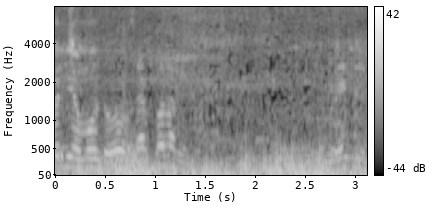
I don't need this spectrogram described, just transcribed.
ఎక్కడిది అమౌంట్? సార్ పోలాలి రైతులు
